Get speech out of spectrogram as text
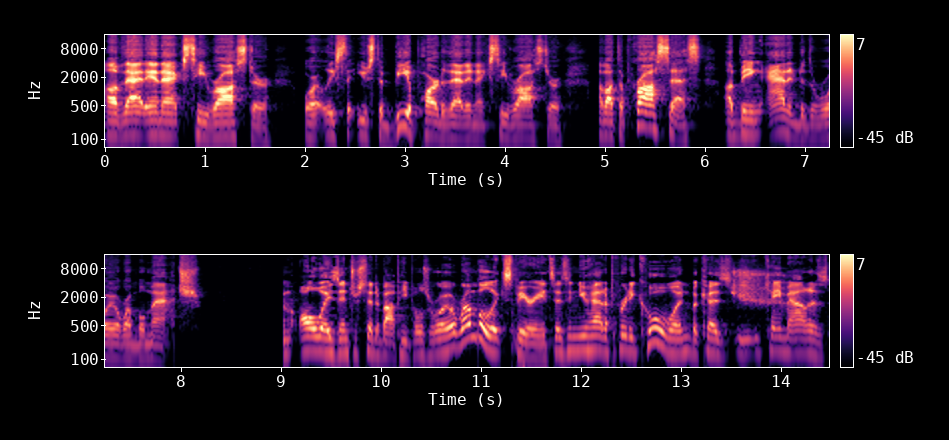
of that NXT roster, or at least that used to be a part of that NXT roster, about the process of being added to the Royal Rumble match. I'm always interested about people's Royal Rumble experiences, and you had a pretty cool one because you came out as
